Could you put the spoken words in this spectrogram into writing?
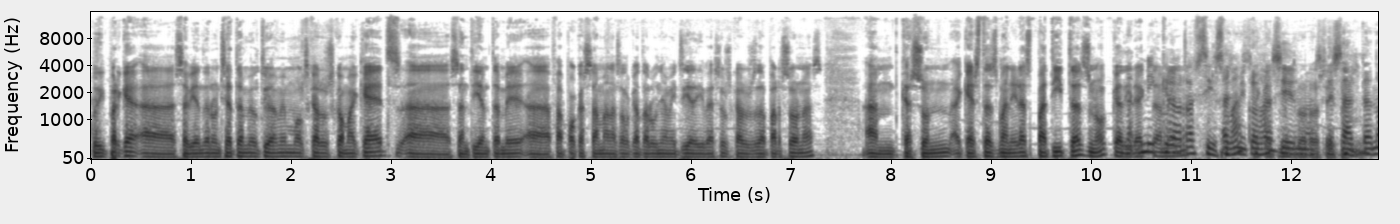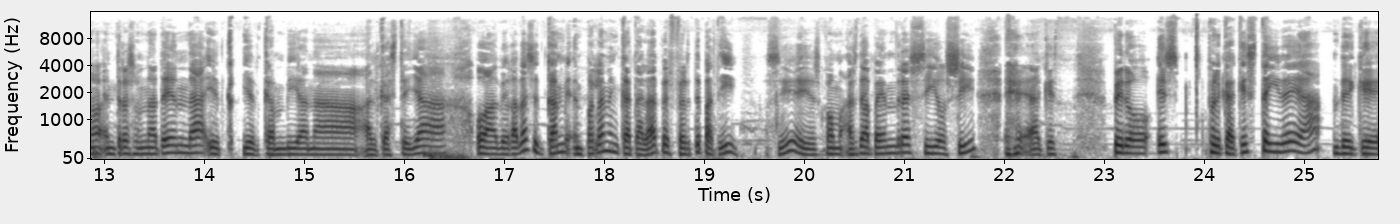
Ho dic perquè uh, s'havien denunciat també últimament molts casos com aquests. Uh, sentíem també uh, fa poques setmanes al Catalunya migdia diversos casos de persones um, que són aquestes maneres petites, no?, que directament... Microracismes. Els microracismes, Microracismes. exacte, no? Entres a una tenda i et, i et canvien a, al castellà, o a vegades et, canvien, et parlen en català per fer-te fer-te patir, sí? És com, has d'aprendre sí o sí eh, aquest... Però és perquè aquesta idea de que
